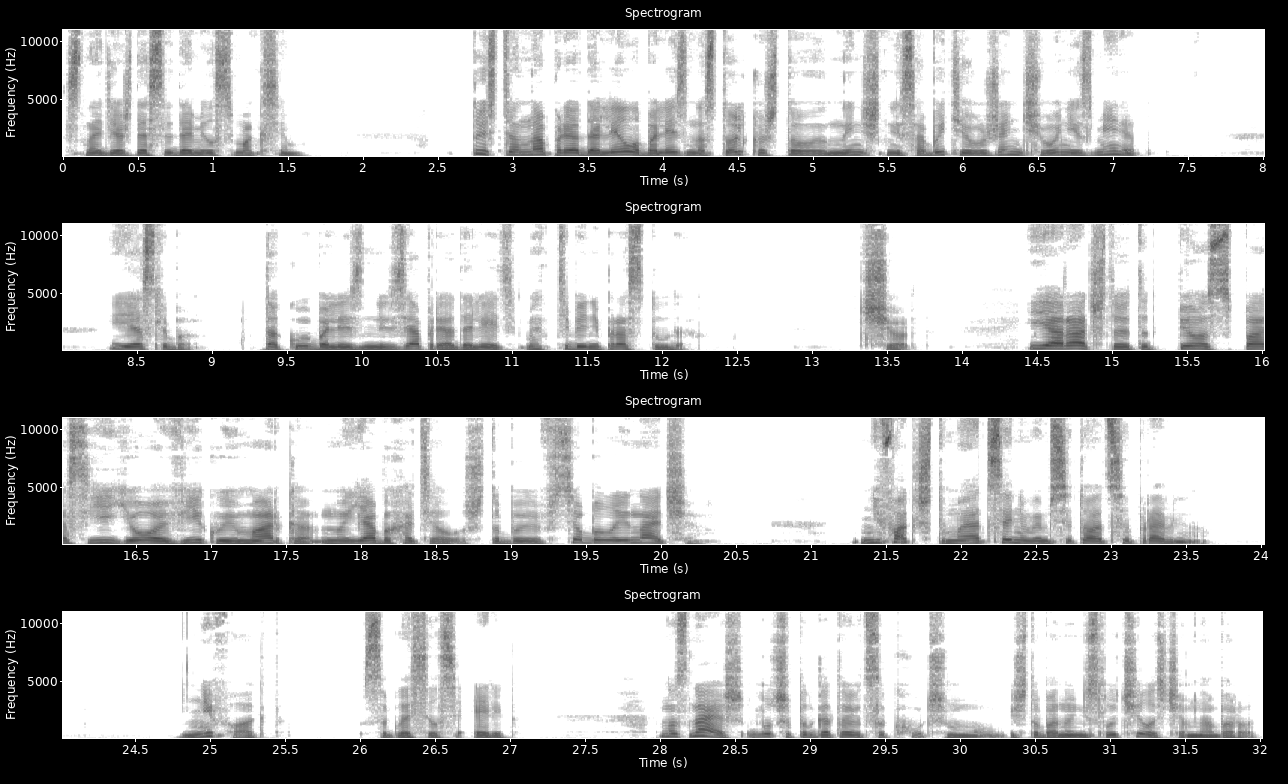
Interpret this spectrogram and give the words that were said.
С надеждой осведомился Максим. То есть она преодолела болезнь настолько, что нынешние события уже ничего не изменят? Если бы. Такую болезнь нельзя преодолеть. Это тебе не простуда. Черт. Я рад, что этот пес спас ее, Вику и Марка, но я бы хотел, чтобы все было иначе. Не факт, что мы оцениваем ситуацию правильно. Не факт, согласился Эрик. Но знаешь, лучше подготовиться к худшему, и чтобы оно не случилось, чем наоборот.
